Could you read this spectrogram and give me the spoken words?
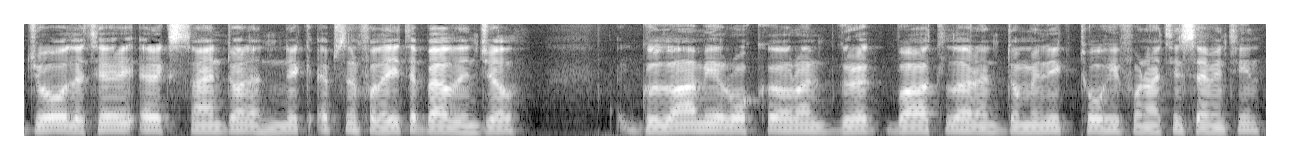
Joe Letteri, Eric Saindon, and Nick Epson for Alita Battle Angel. Gulami Rocheron, Greg Butler, and Dominic Tuohy for 1917.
